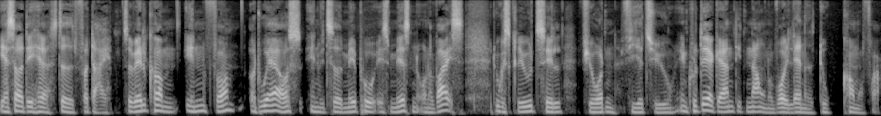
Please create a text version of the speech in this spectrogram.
ja, så er det her stedet for dig. Så velkommen indenfor, og du er også inviteret med på sms'en undervejs. Du kan skrive til 1424. Inkluder gerne dit navn og hvor i landet du kommer fra.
